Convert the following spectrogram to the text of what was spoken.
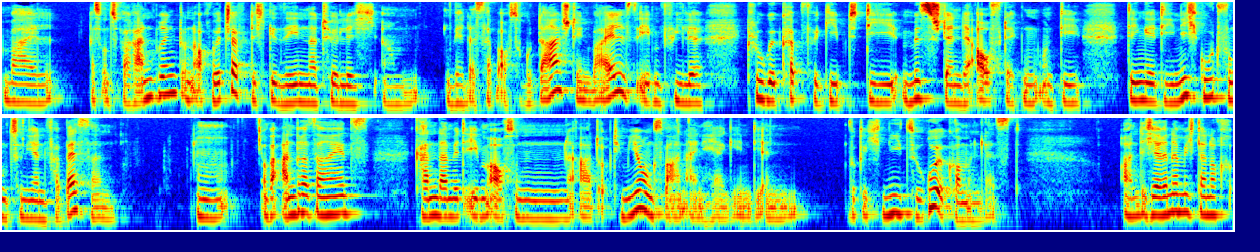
weil es uns voranbringt und auch wirtschaftlich gesehen natürlich ähm, wir deshalb auch so gut dastehen, weil es eben viele kluge Köpfe gibt, die Missstände aufdecken und die Dinge, die nicht gut funktionieren, verbessern. Mm, aber andererseits kann damit eben auch so eine Art Optimierungswahn einhergehen, die einen wirklich nie zur Ruhe kommen lässt. Und ich erinnere mich da noch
